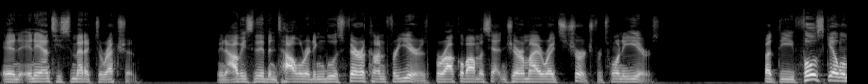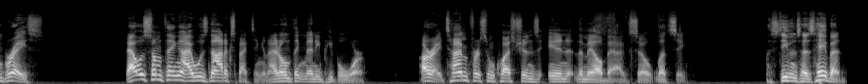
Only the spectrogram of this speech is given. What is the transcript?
in an anti Semitic direction. I mean, obviously, they've been tolerating Louis Farrakhan for years. Barack Obama sat in Jeremiah Wright's church for 20 years. But the full scale embrace, that was something I was not expecting, and I don't think many people were. All right, time for some questions in the mailbag. So let's see. Stephen says, Hey, Ben,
